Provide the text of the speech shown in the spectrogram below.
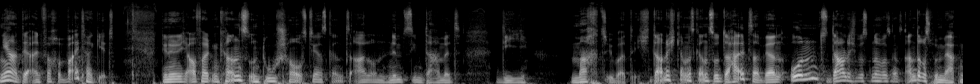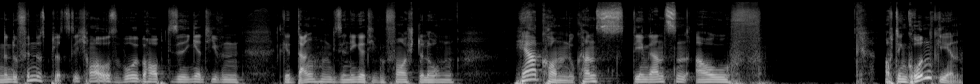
ja, der einfach weitergeht, den du nicht aufhalten kannst und du schaust dir das Ganze an und nimmst ihm damit die Macht über dich. Dadurch kann das Ganze unterhaltsam werden und dadurch wirst du noch was ganz anderes bemerken, denn du findest plötzlich raus, wo überhaupt diese negativen Gedanken, diese negativen Vorstellungen herkommen. Du kannst dem Ganzen auf, auf den Grund gehen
